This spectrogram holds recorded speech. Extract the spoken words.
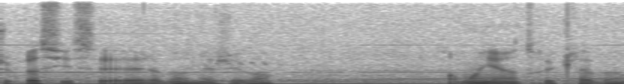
Je sais pas si c'est là-bas, mais je vais voir. Apparemment, il y a un truc là-bas.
